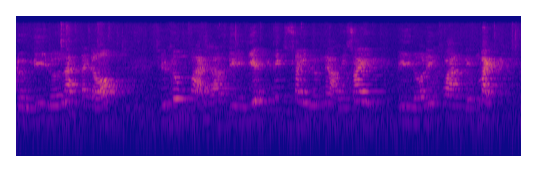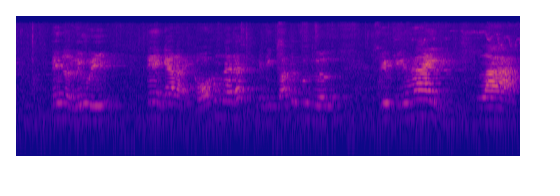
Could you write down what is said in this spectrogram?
đường đi lối lại tại đó. Chứ không phải là tùy tiện thích xoay hướng nào thì xoay, vì nó liên quan đến mạch. Nên là lưu ý, nên là ra là phải có không gian đất để tính toán được phương hướng. Việc thứ hai là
